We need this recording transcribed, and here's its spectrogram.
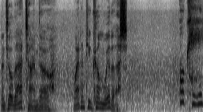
Until that time, though, why don't you come with us? Okay.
